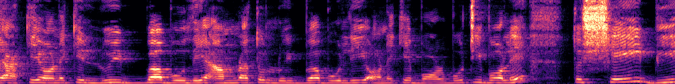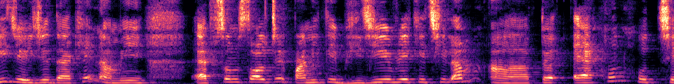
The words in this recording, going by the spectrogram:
যাকে অনেকে লুইব্বা বলে, আমরা তো লুইব্বা বলি, অনেকে বরবটি বলে। তো সেই বীজ, এই যে দেখেন, আমি অ্যাপসম সল্টের পানিতে ভিজিয়ে রেখেছিলাম তো এখন হচ্ছে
